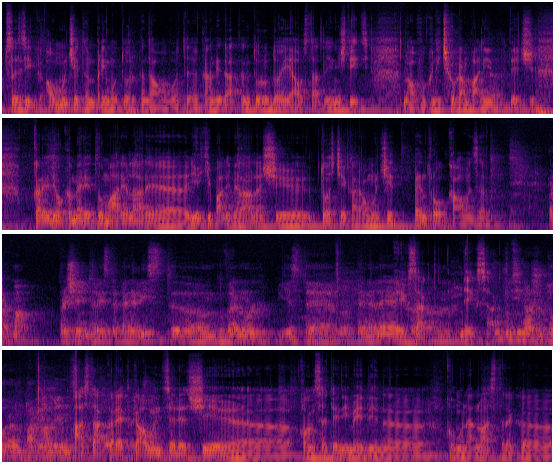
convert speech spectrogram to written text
să zic, au muncit în primul tur când au avut candidat, în turul 2 au stat liniștiți, n-au făcut nicio campanie. Deci, cred eu că meritul mare îl are echipa liberală și toți cei care au muncit pentru o cauză. Acum, președintele este penelist, uh, guvernul este PNL. Exact, uh, exact. Cu puțin ajutor în Parlament. Asta cred că au înțeles și uh, consătenii mei din comuna noastră că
